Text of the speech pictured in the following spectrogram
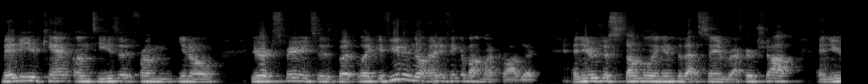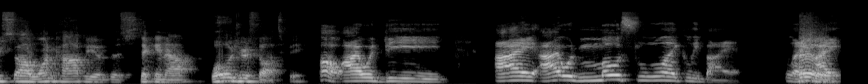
Maybe you can't untease it from you know your experiences, but like if you didn't know anything about my project and you're just stumbling into that same record shop and you saw one copy of this sticking out, what would your thoughts be? Oh, I would be, I I would most likely buy it. Like Really? I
